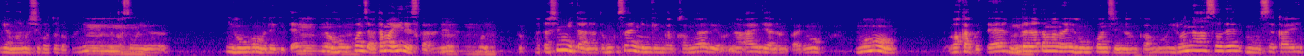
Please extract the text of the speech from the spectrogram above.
山の仕事とかね、うんなんかそういう日本語もできて、うんでも香港人は頭いいですからね、うんうん。もう私みたいなどんくさい人間が考えるようなアイデアなんかよりももう若くて本当に頭のいい香港人なんかはもういろんな発想でもう世界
